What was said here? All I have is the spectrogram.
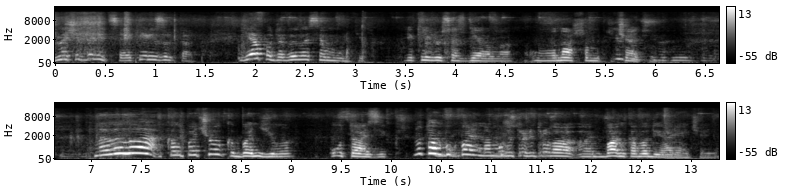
Значить, дивіться, який результат. Я подивилася мультик, який Люся зробила в нашому чаті. Налила колпачок баньо у тазик. Ну там буквально, може, трилітрова е, банка води гарячої.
